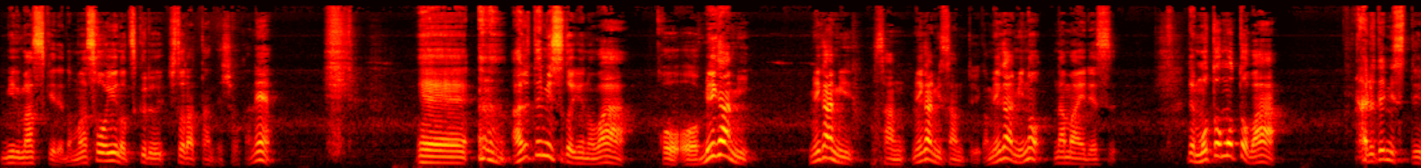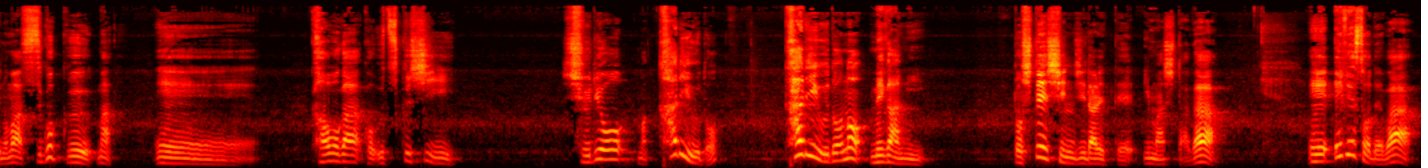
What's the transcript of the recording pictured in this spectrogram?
見ますけれども、そういうのを作る人だったんでしょうかね。えー、アルテミスというのは、こう、女神女神さん、女神さんというか、女神の名前です。で、もともとは、アルテミスっていうのは、すごく、まあ、えー、顔がこう美しい、狩猟、まあ、狩人？狩人の女神として信じられていましたが、えー、エフェソでは、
